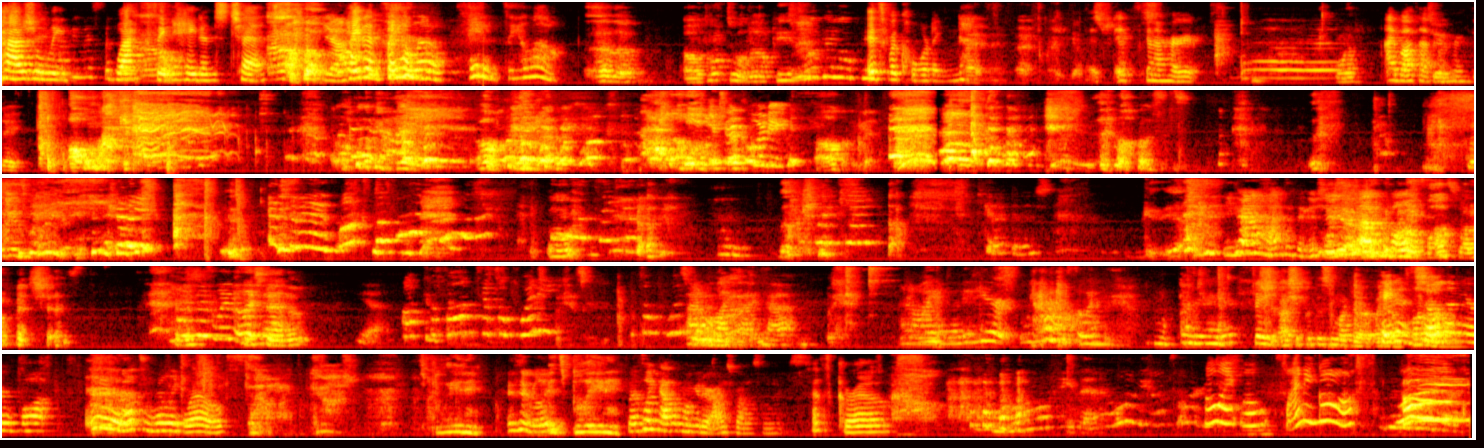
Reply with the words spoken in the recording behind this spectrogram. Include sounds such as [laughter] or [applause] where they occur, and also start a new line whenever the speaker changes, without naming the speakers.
casually
We missed the
waxing
Ow.
Hayden's chest.
Oh. [laughs]
Yeah.
Hayden, say hello. Hayden, say hello.
Hello. Oh, don't do a little piece. Do a big old piece.
It's recording.
Alright, alright, alright. Got.
It's, it's gonna hurt.
One,
I bought that
two,
from her.
three. Oh my god. [laughs] Oh my god. Oh my god. [laughs] Oh my
it's
god.
recording.
Oh my god. Oh, this is- Look, it's bleeding. Oh my god. Okay.
Can I finish?
Yeah.
You kind of have to finish
Well, yeah,
without
I'm gonna put a
balls.
ball spot on my chest. [laughs]
Let's just leave it
Can I
like
stand
that.
up?
Yeah.
Okay, it's
I don't like that cat.
Wait, here, we have this away.
Punch her in the
good.
face.
Should- I should put this in like a. Like
Hayden,
a funnel.
show them your walk. [clears throat] Ew, that's really gross.
Oh my gosh. It's bleeding.
Is it really?
It's bleeding.
That's why Kathryn won't get her eyebrows waxed.
That's gross. [laughs]
Oh, Hayden.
